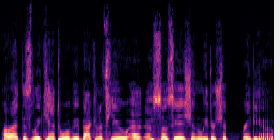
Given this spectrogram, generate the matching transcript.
All right, this is Lee Kantor. We'll be back in a few at Association Leadership Radio.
